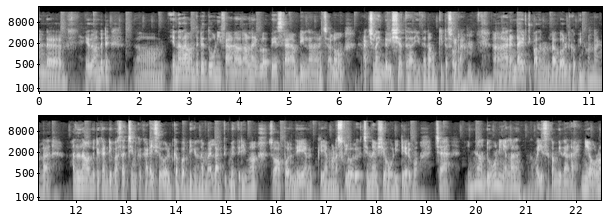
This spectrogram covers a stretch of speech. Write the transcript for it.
அண்டு uh, இதை வந்துட்டு என்ன தான் வந்துட்டு தோனி ஃபேன் அதனால் நான் இவ்வளோ பேசுகிறேன் அப்படின்லாம் நினச்சாலும் ஆக்சுவலாக இந்த விஷயத்த இதை நான் உங்ககிட்ட சொல்கிறேன் ரெண்டாயிரத்தி பதினொன்றில் வேர்ல்டு கப் வின் பண்ணாங்களே அதுதான் வந்துட்டு கண்டிப்பாக சச்சினுக்கு கடைசி வேர்ல்ட் கப் அப்படிங்கிறது நம்ம எல்லாத்துக்குமே தெரியுமா? ஸோ அப்போ இருந்தே எனக்கு என் மனசுக்குள்ள ஒரு சின்ன விஷயம் ஓடிட்டே இருக்கும். சே இன்னும் தோனி எல்லாம் வயசு கம்மி தானே? இன்னும் எவ்வளோ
